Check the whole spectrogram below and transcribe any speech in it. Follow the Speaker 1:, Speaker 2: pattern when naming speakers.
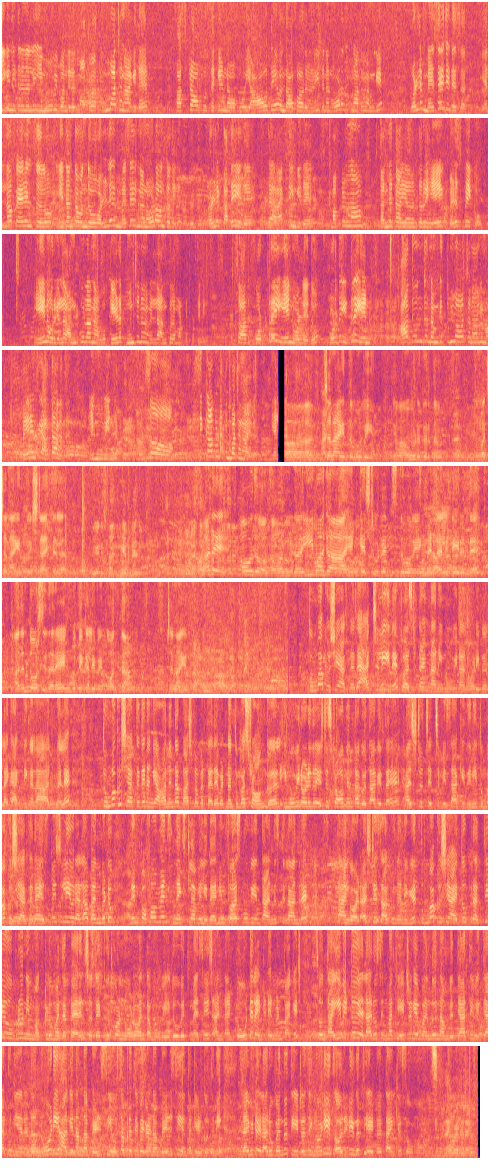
Speaker 1: ಈಗಿನ ಇದರಲ್ಲಿ ಈ ಮೂವಿ ಬಂದಿರೋದು ಮಾತ್ರ ತುಂಬ ಚೆನ್ನಾಗಿದೆ. ಫಸ್ಟ್ ಹಾಫ್ ಸೆಕೆಂಡ್ ಹಾಫ್ ಯಾವುದೇ ಒಂದು ಹಾಫ್ ಆದ್ರೂ ಇದನ್ನು ನೋಡೋದಕ್ಕೆ ಮಾತ್ರ ನಮಗೆ ಒಳ್ಳೆ ಮೆಸೇಜ್ ಇದೆ ಸರ್ ಎಲ್ಲ ಪೇರೆಂಟ್ಸು ಇದಂಥ ಒಂದು ಒಳ್ಳೆ ಮೆಸೇಜ್ನ ನೋಡೋ ಅಂಥದ್ದಿದೆ. ಒಳ್ಳೆ ಕತೆ ಇದೆ, ಒಳ್ಳೆ ಆ್ಯಕ್ಟಿಂಗ್ ಇದೆ. ಮಕ್ಕಳನ್ನ ತಂದೆ ತಾಯಿಯಾದಂಥವ್ರು ಹೇಗೆ ಬೆಳೆಸಬೇಕು? ಏನು ಅವ್ರಿಗೆಲ್ಲ ಅನುಕೂಲ ನಾವು ಕೇಳೋಕ್ಕೆ ಮುಂಚೆ ನಾವೆಲ್ಲ ಅನುಕೂಲ ಮಾಡಿಕೊಟ್ಬಿಡ್ತೀವಿ. ಸೊ ಅದು ಕೊಟ್ಟರೆ ಏನು ಒಳ್ಳೆಯದು ಕೊಡದೇ ಇದ್ದರೆ ಏನು ಅದೊಂದು ನಮಗೆ ತುಂಬ ಚೆನ್ನಾಗಿ ಮಕ್ ಪೇರೆಂಟ್ಸ್ಗೆ ಅರ್ಥ ಆಗುತ್ತೆ ಈ ಮೂವಿಯಿಂದ ಸೊ ಸಿಕ್ಕಾಪಟ್ಟೆ ತುಂಬ ಚೆನ್ನಾಗಿದೆ. ಎಲ್ಲ
Speaker 2: ಚೆನ್ನಾಗಿತ್ತು ಮೂವಿ ಹುಡುಗರದು ತುಂಬ ಚೆನ್ನಾಗಿತ್ತು. ಇಷ್ಟ ಆಯ್ತು ಎಲ್ಲರದು
Speaker 3: ಏನು ಇಷ್ಟ ಆಯ್ತು? ಏನು ಮೇಲೆ?
Speaker 2: ಅದೇ ಹೌದು ಒಂದು ಇವಾಗ ಹೆಂಗೆ ಸ್ಟೂಡೆಂಟ್ಸ್ದು ಹೆಂಗೆ ಮೆಂಟಾಲಿಟಿ ಇರುತ್ತೆ ಅದನ್ನು ತೋರಿಸಿದ್ದಾರೆ ಹೆಂಗೆ ಬುದ್ಧಿ ಕಲಿಬೇಕು ಅಂತ. ಚೆನ್ನಾಗಿತ್ತು.
Speaker 4: ತುಂಬ ಖುಷಿ ಆಗ್ತಾಯಿದೆ ಆ್ಯಕ್ಚುಲಿ ಇದೇ ಫಸ್ಟ್ ಟೈಮ್ ನಾನು ಈ ಮೂವಿನ ನೋಡಿದ್ದು ಲೈಕ್ ಆ್ಯಕ್ಟಿಂಗ್ ಎಲ್ಲ ಆದಮೇಲೆ ತುಂಬ ಖುಷಿ ಆಗ್ತದೆ. ನನಗೆ ಆನಂದ ಬಾಷ್ಪ ಬರ್ತಾ ಇದೆ ಬಟ್ ನಾನು ತುಂಬ ಸ್ಟ್ರಾಂಗ್ ಗರ್ಲ್ ಈ ಮೂವಿ ನೋಡಿದರೆ ಎಷ್ಟು ಸ್ಟ್ರಾಂಗ್ ಅಂತ ಗೊತ್ತಾಗುತ್ತೆ. ಅಷ್ಟು ಚೆಚ್ಚು ಬಿಸಾಕಿದ್ದೀನಿ ತುಂಬ ಖುಷಿ ಆಗ್ತದೆ. ಎಸ್ಪೆಷಲಿ ಇವರೆಲ್ಲ ಬಂದ್ಬಿಟ್ಟು ನಿನ್ನ ಪರ್ಫಾರ್ಮೆನ್ಸ್ ನೆಕ್ಸ್ಟ್ ಲೆವೆಲ್ ಇದೆ. ನಿನ್ನ ಫಸ್ಟ್ ಮೂವಿ ಅಂತ ಅನ್ನಿಸ್ತಿಲ್ಲ ಅಂದರೆ ಥ್ಯಾಂಕ್ ಗಾಡ್ ಅಷ್ಟೇ ಸಾಕು ನನಗೆ. ತುಂಬ ಖುಷಿ ಆಯಿತು. ಪ್ರತಿಯೊಬ್ಬರು ನಿಮ್ಮ ಮಕ್ಕಳು ಮತ್ತು ಪೇರೆಂಟ್ಸ್ ಜೊತೆ ಕೂತ್ಕೊಂಡು ನೋಡೋವಂಥ ಮೂವಿ ಇದು with message and and total entertainment package so ದಯವಿಟ್ಟು ಎಲ್ಲರೂ ಸಿನಿಮಾ ಥಿಯೇಟ್ರಿಗೆ ಬಂದು ನಮ್ಮ ವಿದ್ಯಾರ್ಥಿ, ವಿದ್ಯಾರ್ಥಿನಿಯರನ್ನು ನೋಡಿ ಹಾಗೆ ನಮ್ಮನ್ನ ಬೆಳೆಸಿ, ಹೊಸ ಪ್ರತಿಭೆಗಳನ್ನ ಬೆಳೆಸಿ ಅಂತ ಕೇಳ್ಕೊತೀನಿ. ದಯವಿಟ್ಟು ಎಲ್ಲರೂ ಬಂದು ಥಿಯೇಟರ್ಸಿಗೆ ನೋಡಿ. It's already in the theatre thank you so much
